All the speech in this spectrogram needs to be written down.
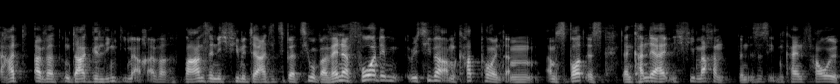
hat einfach, und da gelingt ihm auch einfach wahnsinnig viel mit der Antizipation. Weil wenn er vor dem Receiver am Cutpoint, am, am Spot ist, dann kann der halt nicht viel machen. Dann ist es eben kein Foul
